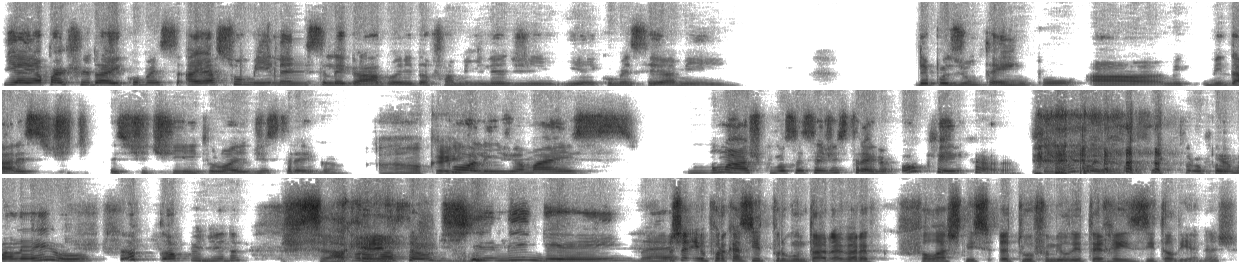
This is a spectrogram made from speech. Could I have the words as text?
E aí, a partir daí, comecei, aí assumi, né, esse legado aí da família de, e aí comecei a me, depois de um tempo, a me, me dar esse, este título aí de estrega. Ah, ok. Pô, Lígia, mas não acho que você seja estrega. Ok, cara, sem problema, sem problema nenhum. Eu tô pedindo okay. aprovação de ninguém, né? Mas eu por acaso ia te perguntar, agora que falaste nisso, a tua família tem raízes italianas?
